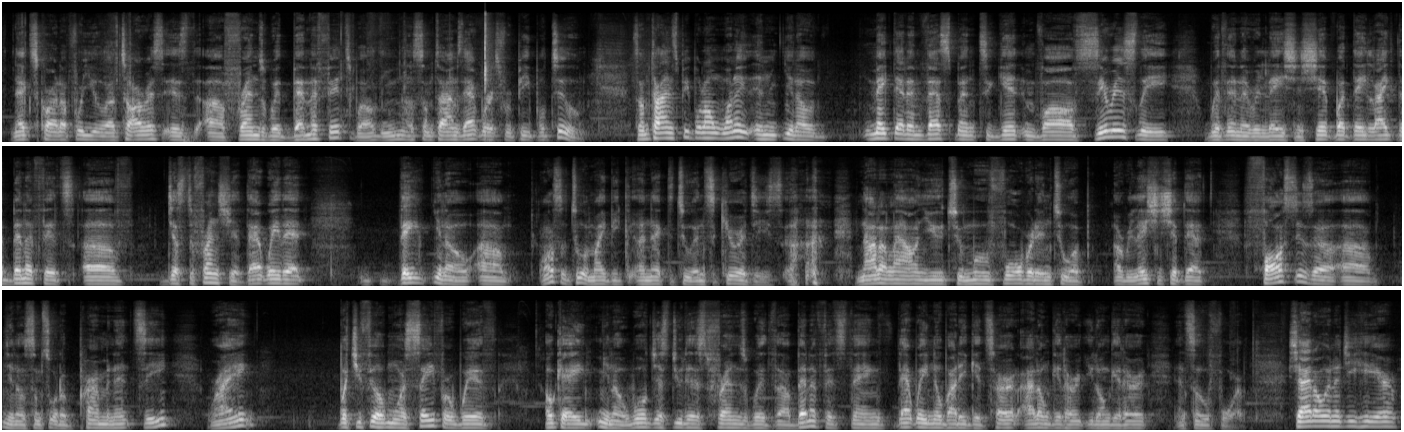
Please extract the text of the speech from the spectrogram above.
Next card up for you, uh, Taurus, is uh, friends with benefits. Well, you know, sometimes that works for people too. Sometimes people don't want to, you know, make that investment to get involved seriously within a relationship, but they like the benefits of just the friendship. That way that they, you know, um, also too, it might be connected to insecurities, not allowing you to move forward into a, a relationship that fosters a, a, you know, some sort of permanency, right? But you feel more safer with, okay, you know, we'll just do this friends with uh, benefits thing. That way nobody gets hurt. I don't get hurt. You don't get hurt, and so forth. Shadow energy here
